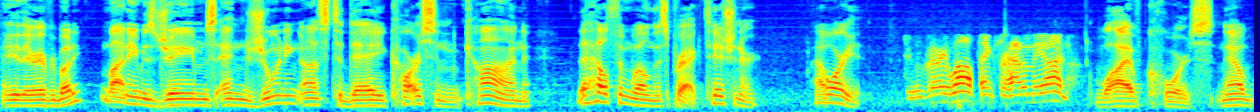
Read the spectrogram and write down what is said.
Hey there, everybody. My name is James, and joining us today, Carson Kahn, the health and wellness practitioner. How are you? Doing very well. Thanks for having me on. Why, of course. Now,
